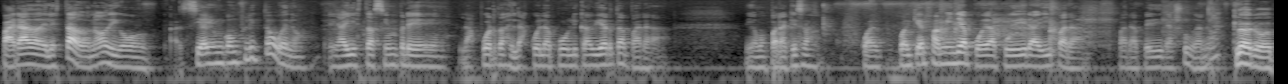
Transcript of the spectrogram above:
parada del Estado, ¿no? Digo, si hay un conflicto, bueno, eh, ahí está siempre las puertas de la escuela pública abierta para, digamos, para que esa cualquier familia pueda acudir ahí para, para pedir ayuda, ¿no? Claro,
